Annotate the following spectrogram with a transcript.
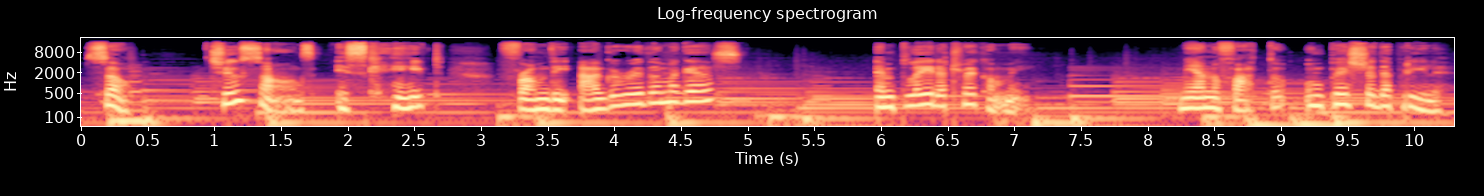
So, two songs escaped from the algorithm, I guess, and played a trick on me. Mi hanno fatto un pesce d'aprile.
